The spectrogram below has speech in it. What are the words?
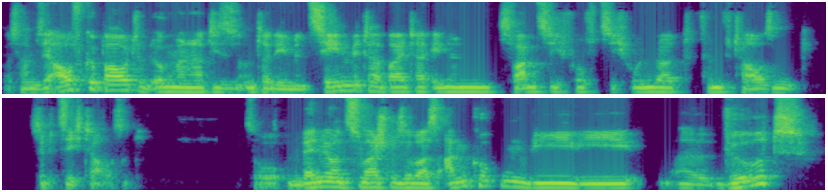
Das haben sie aufgebaut und irgendwann hat dieses Unternehmen zehn MitarbeiterInnen, 20, 50, 100, 5000, 70.000. So, und wenn wir uns zum Beispiel sowas angucken wie, wie äh, Wirt,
